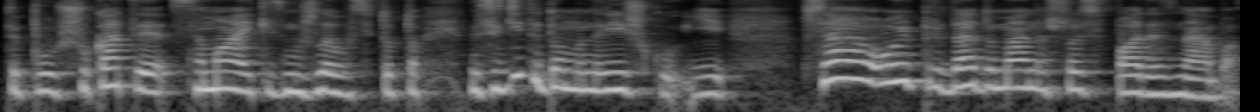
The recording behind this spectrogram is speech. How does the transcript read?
типу, шукати сама якісь можливості. Тобто не сидіти вдома на ліжку і все, ой, прийде до мене щось впаде з неба.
